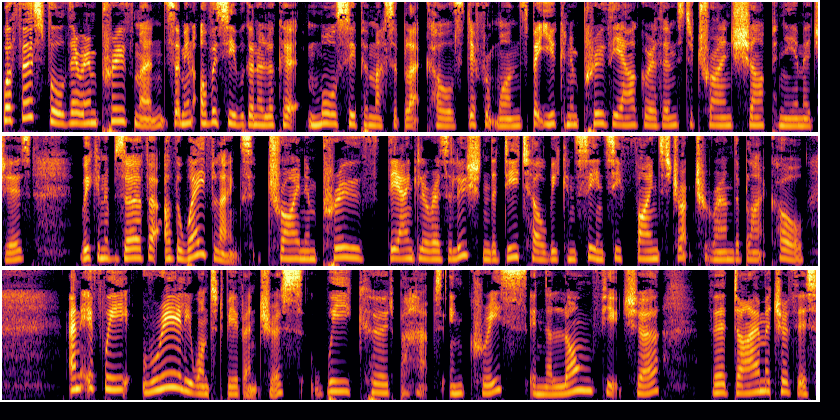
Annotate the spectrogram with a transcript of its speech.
Well, first of all, there are improvements. I mean, obviously, we're going to look at more supermassive black holes, different ones, but you can improve the algorithms to try and sharpen the images. We can observe at other wavelengths, try and improve the angular resolution, the detail we can see, and see fine structure around the black hole. And if we really wanted to be adventurous, we could perhaps increase in the long future the diameter of this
